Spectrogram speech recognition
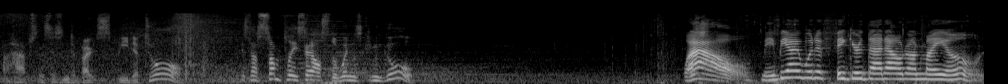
Perhaps this isn't about speed at all. Is there someplace else the winds can go? Wow, maybe I would have figured that out on my own.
